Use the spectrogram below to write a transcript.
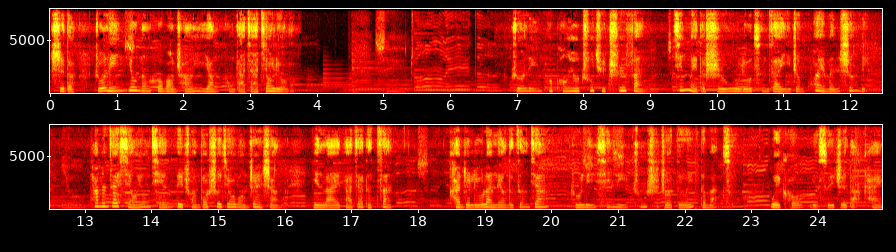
是的，卓林又能和往常一样同大家交流了。卓林和朋友出去吃饭，精美的食物留存在一阵快门声里。他们在享用前被传到社交网站上，引来大家的赞。看着浏览量的增加，卓林心里充实着得意的满足，胃口也随之打开。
